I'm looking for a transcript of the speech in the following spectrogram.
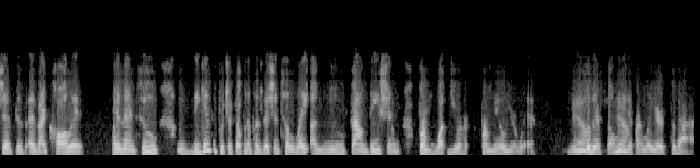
shift, as, as I call it. And then, two, begin to put yourself in a position to lay a new foundation from what you're familiar with. Yeah. So there's so many yeah. different layers to that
